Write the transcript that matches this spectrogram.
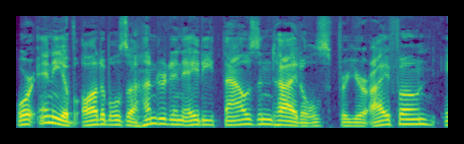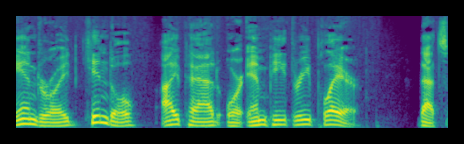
or any of Audible's 180,000 titles for your iPhone, Android, Kindle, iPad, or MP3 player. That's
